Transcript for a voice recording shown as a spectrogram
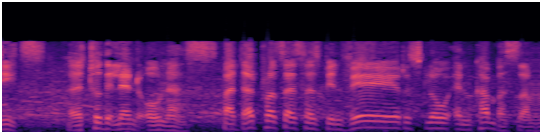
deeds uh, to the landowners. But that process has been very slow and cumbersome.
